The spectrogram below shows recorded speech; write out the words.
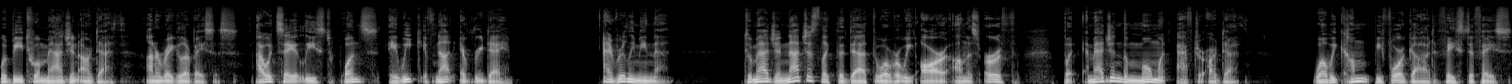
would be to imagine our death on a regular basis. I would say at least once a week, if not every day. I really mean that. To imagine not just like the death wherever we are on this earth, but imagine the moment after our death. Well, we come before God face to face.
